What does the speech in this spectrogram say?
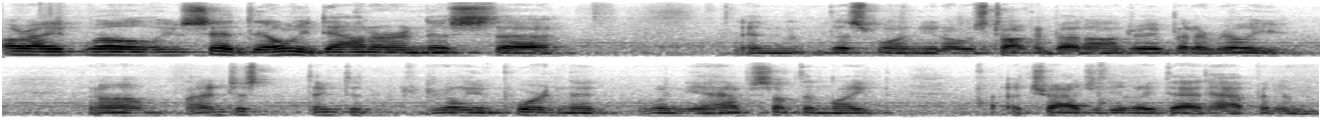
All right, well, you said the only downer in this, uh, in this one, you know, was talking about Andre, but I really, you know, I just think that it's really important that when you have something like a tragedy like that happen and,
